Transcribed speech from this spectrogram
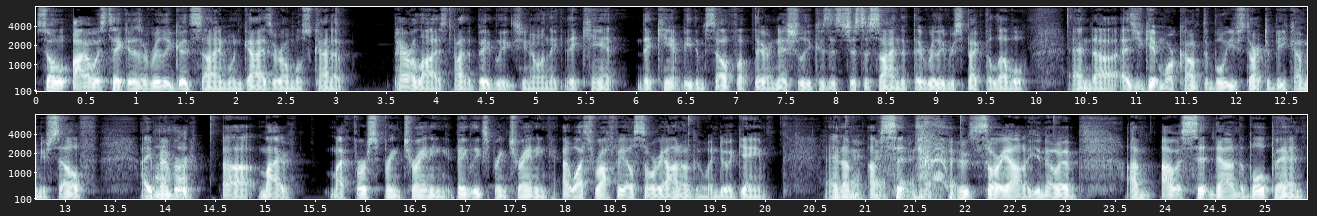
So I always take it as a really good sign when guys are almost kind of paralyzed by the big leagues, you know, and they, they can't, they can't be themselves up there initially because it's just a sign that they really respect the level. And, uh, as you get more comfortable, you start to become yourself. I remember, uh my, my first spring training, big league spring training, I watched Rafael Soriano go into a game and I'm, I'm sitting, who's Soriano, you know him. I'm, I was sitting down in the bullpen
